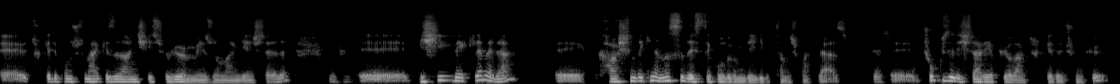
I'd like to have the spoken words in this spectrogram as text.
e, Türkiye'de konuştuğum herkese de aynı şeyi söylüyorum mezun olan gençlere de. E, bir şey beklemeden e, karşındakine nasıl destek olurum diye gidip tanışmak lazım. E, çok güzel işler yapıyorlar Türkiye'de çünkü.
